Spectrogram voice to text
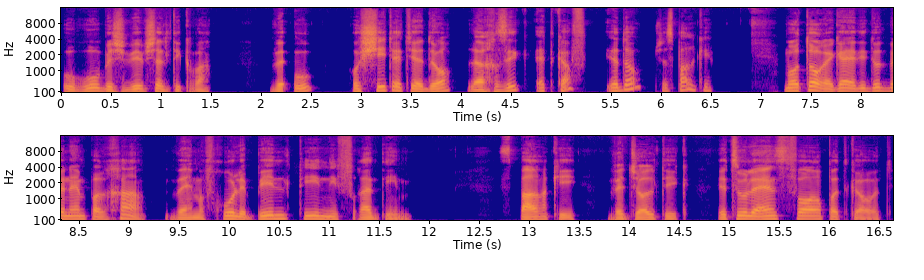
הורו בשביב של תקווה, והוא הושיט את ידו להחזיק את כף ידו של ספארקי. מאותו רגע הידידות ביניהם פרחה, והם הפכו לבלתי נפרדים. ספארקי וג'ולטיק יצאו לאין ספור הרפתקאות,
